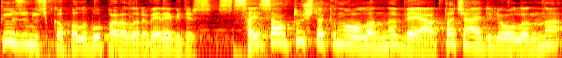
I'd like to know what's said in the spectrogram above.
gözünüz kapalı bu paraları verebilirsiniz. Sayısal tuş takımı olanını veya Touch ID'li olanını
